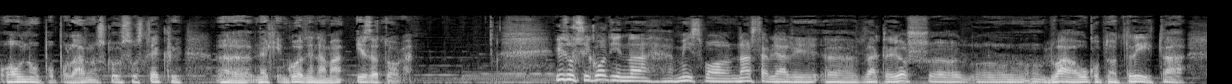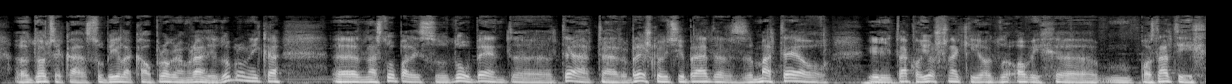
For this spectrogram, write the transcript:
onu popularnost koju su stekli uh, nekim godinama iza toga. Idućih godina mi smo nastavljali, e, dakle još e, dva, ukupno tri ta e, dočeka su bila kao program Radio Dubrovnika. Nastupali su Du Band, Teatar, Breškovići Brothers, Mateo i tako još neki od ovih poznatijih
